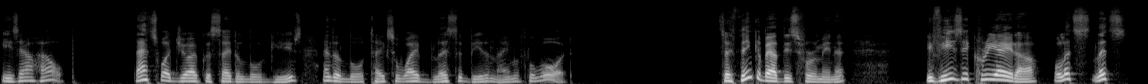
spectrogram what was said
is our help. That's why Job could say the Lord gives and the Lord takes away. Blessed be the name of the Lord. So think about this for a minute. If he's a creator, well let's let's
